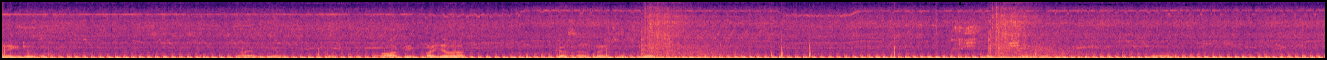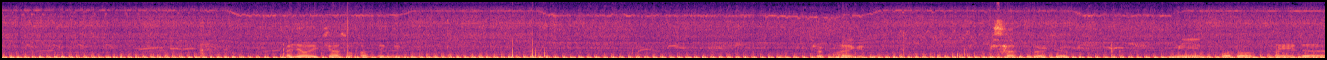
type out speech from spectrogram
Nereye gidiyorduk? Hemen gideyim. Abi acaba polis tutuluyor mu? Şimdi bir şey var. Acaba içine sokabilir miyim? Çok merak ediyorum. Bir saattir bakıyorum. Min, Modon, Neyder.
